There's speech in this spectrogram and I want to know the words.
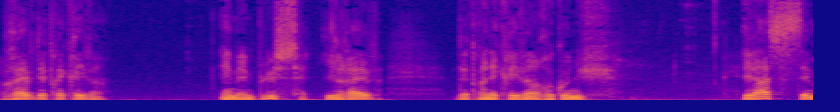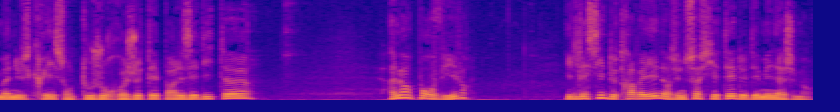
rêve d'être écrivain. Et même plus, il rêve d'être un écrivain reconnu. Hélas, ses manuscrits sont toujours rejetés par les éditeurs. Alors pour vivre, il décide de travailler dans une société de déménagement.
